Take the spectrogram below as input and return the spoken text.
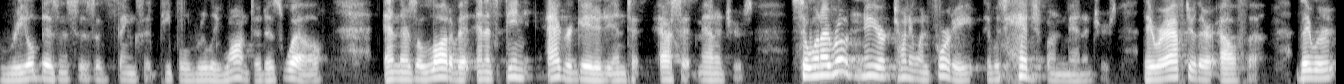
real businesses of things that people really wanted as well. And there's a lot of it, and it's being aggregated into asset managers. So when I wrote New York 2140, it was hedge fund managers. They were after their alpha. They were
